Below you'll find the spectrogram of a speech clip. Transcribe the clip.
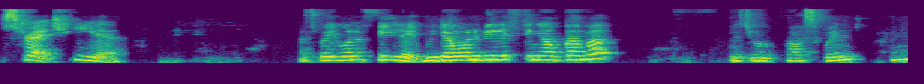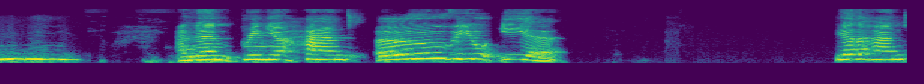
stretch here. That's where you want to feel it. We don't want to be lifting our bum up. As you want to pass wind. And then bring your hand over your ear. The other hand.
